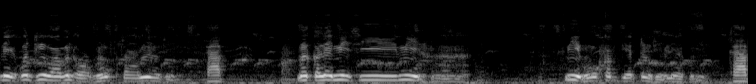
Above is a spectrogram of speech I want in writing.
เลขคนที่ว่ามันออกหกสามนี่สิครับมันก็เลยมีสี่มีห้ามีหกกับเจ็ดตั้งสี่เลขคนครับ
